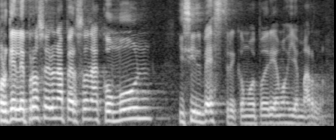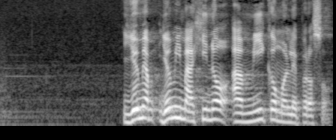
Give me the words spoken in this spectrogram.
Porque el leproso era una persona común y silvestre, como podríamos llamarlo. Y yo me, yo me imagino a mí como leproso.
